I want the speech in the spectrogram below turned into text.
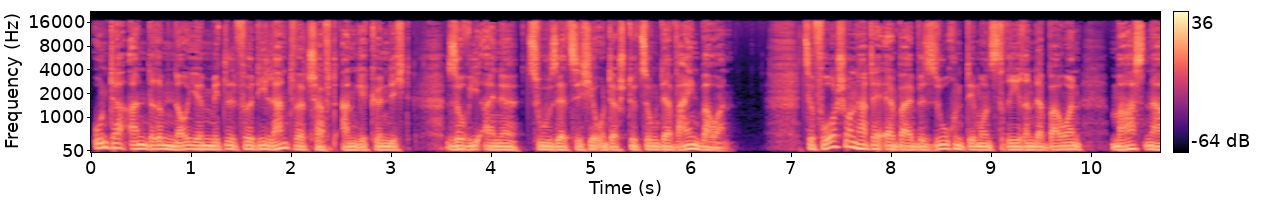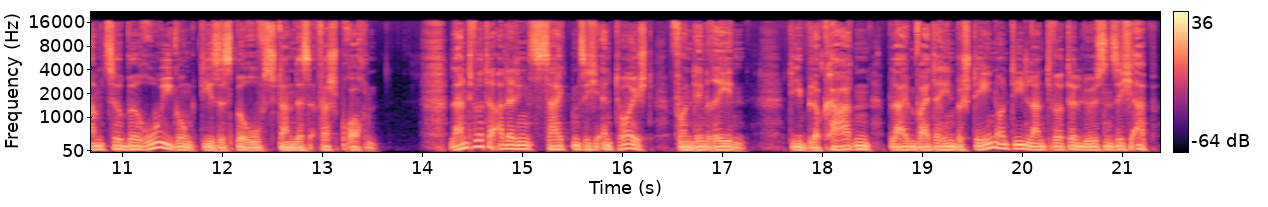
unter anderem neue Mittel für die Landwirtschaft angekündigt, sowie eine zusätzliche Unterstützung der Weinbauern. Zuvor schon hatte er bei Besuchen demonstrierender Bauern Maßnahmen zur Beruhigung dieses Berufsstandes versprochen. Landwirte allerdings zeigten sich enttäuscht von den Reden. Die Blockaden bleiben weiterhin bestehen und die Landwirte lösen sich ab.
